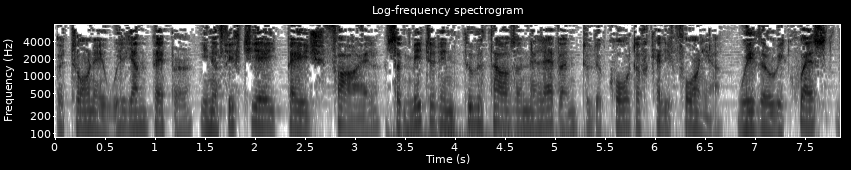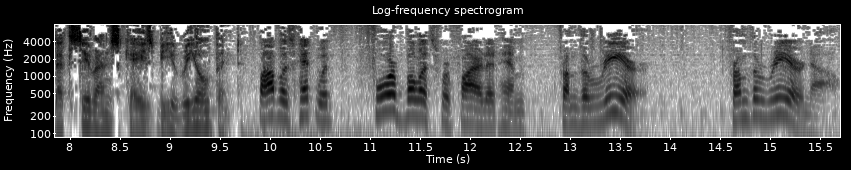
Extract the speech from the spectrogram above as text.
attorney William Pepper in a 58-page file submitted in 2011 to the Court of California with a request that Sirhan's case be reopened. Bob was hit with four bullets were fired at him from the rear. From the rear now.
